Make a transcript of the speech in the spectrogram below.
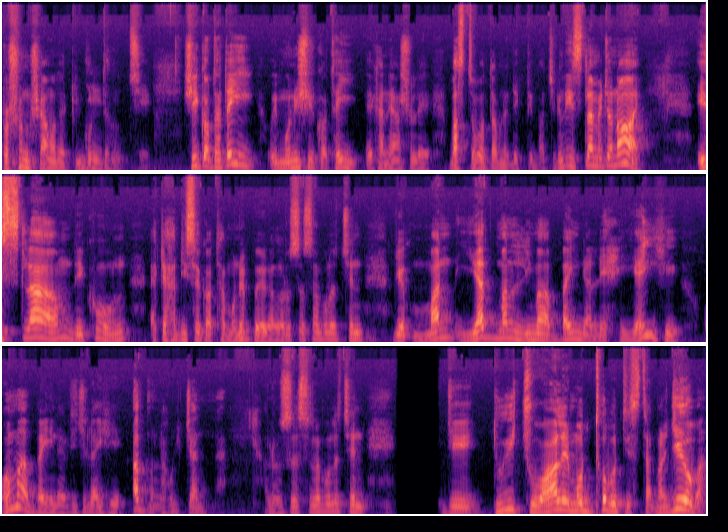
প্রশংসা আমাদেরকে করতে হচ্ছে। সেই কথাটাই ওই মনীষীর কথাই এখানে আসলে বাস্তবতা আমরা দেখতে পাচ্ছি। কিন্তু ইসলাম এটা নয়। ইসলাম দেখুন একটা হাদিসের কথা মনে পড়ে গেল। রসুলাম বলেছেন যে মান ইয়াদ মান লিমা বাইনা লেহিয়াইহি ওমা বাইনা রিজলাইহি আদমাল্লাহুল জান্না আর রসুলাম বলেছেন যে দুই চোয়ালের মধ্যবর্তী স্থান মানে জিহবা।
